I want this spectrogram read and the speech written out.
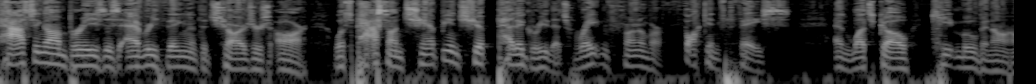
passing on Brees is everything that the Chargers are. Let's pass on championship pedigree that's right in front of our fucking face, and let's go keep moving on.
